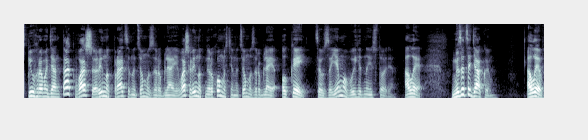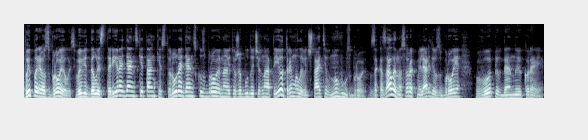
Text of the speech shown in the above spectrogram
співгромадян. Так, ваш ринок праці на цьому заробляє, ваш ринок нерухомості на цьому заробляє. Окей, це взаємовигідна історія. Але ми за це дякуємо. Але ви переозброїлись, ви віддали старі радянські танки, стару радянську зброю, навіть уже будучи в НАТО, і отримали від штатів нову зброю. Заказали на 40 мільярдів зброї в Південної Кореї.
